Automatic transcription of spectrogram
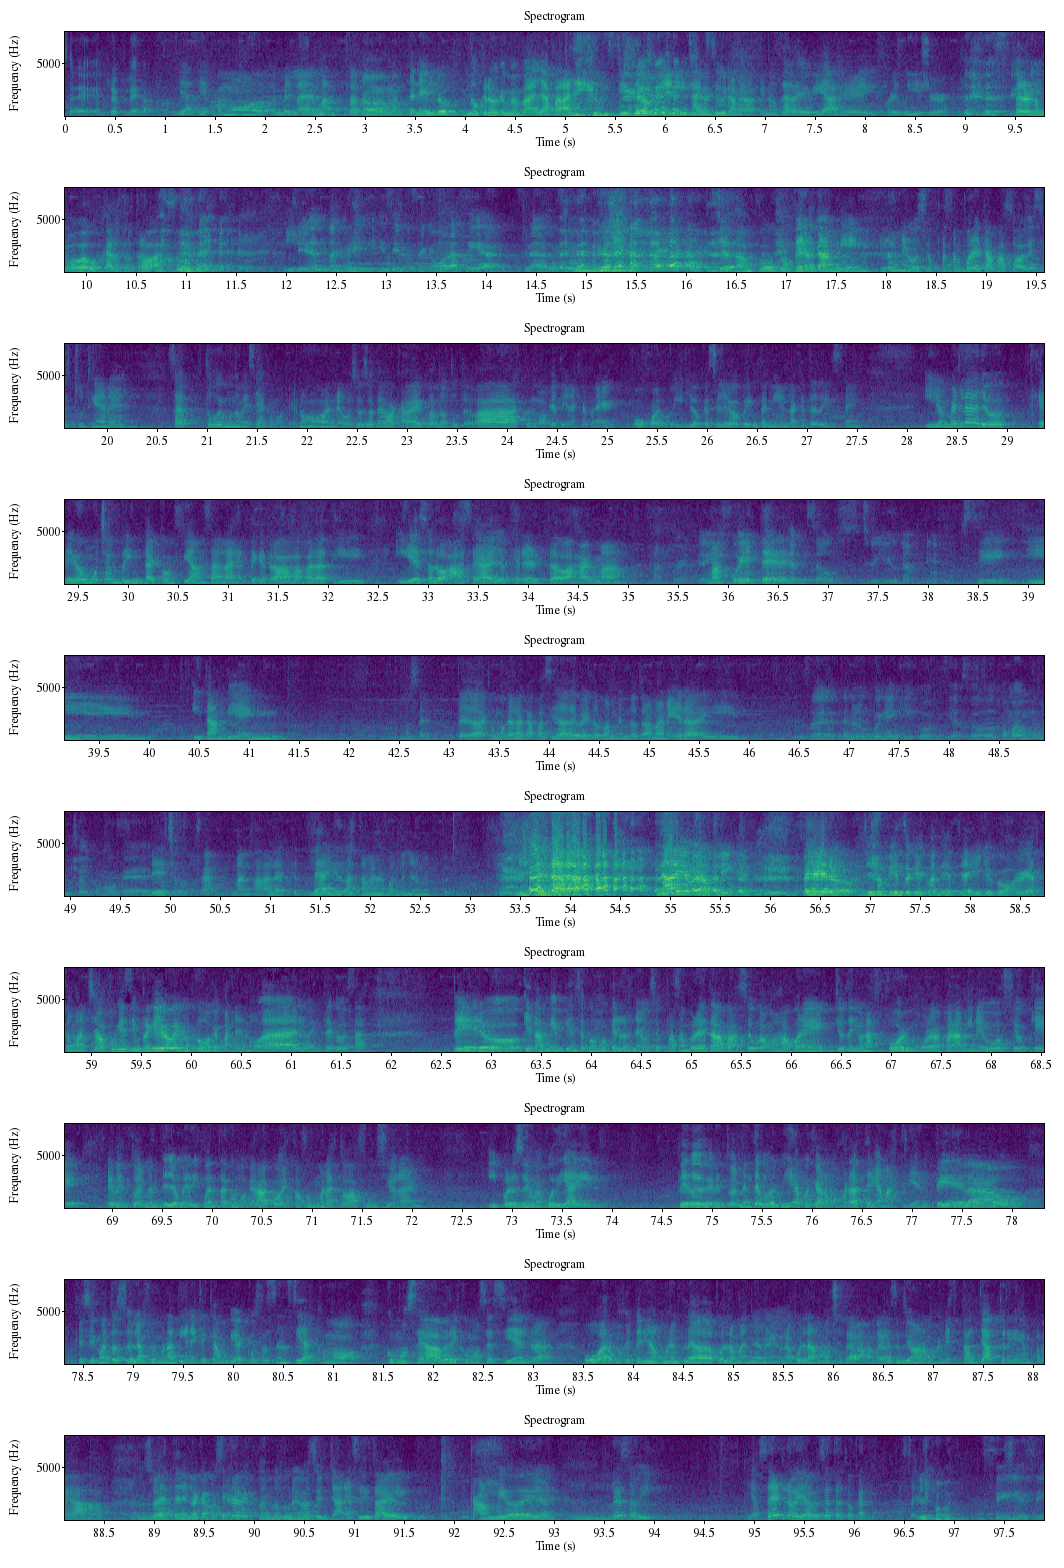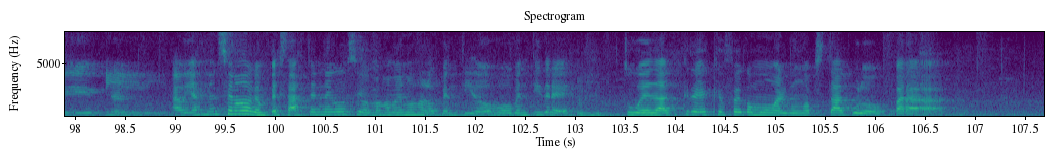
se refleja. Y así es como, en verdad, he tratado de mantenerlo. No creo que me vaya para ningún sitio anytime soon, a menos que no sea de viaje y for leisure. Pero no me voy a buscar otro trabajo. Sí, está difícil, no sé cómo lo hacía. Yo tampoco. Yo pero también los negocios pasan por etapas. O a veces tú tienes, o sea, todo el mundo me decía como que no, el negocio se te va a caer cuando tú te vas, como que tienes que tener ojo al pillo, qué sé yo, 20 las que te dicen. Y yo en verdad, yo creo mucho en brindar confianza en la gente que trabaja para ti y eso lo hace a ellos querer trabajar más, más fuerte. Más fuerte. To you también. Sí, y, y también no sé, te da como que la capacidad de verlo también de otra manera y... Eso es tener un buen equipo y eso toma mucho, como que... De hecho, o sea, Manzana le, le ayuda hasta mejor cuando yo no estoy. Nadie me lo explique. Pero yo pienso que cuando yo estoy aquí, yo como que gasto más chavo. Porque siempre que yo vengo es como que para renovar y 20 cosas. Pero que también pienso como que los negocios pasan por etapas. O vamos a poner, yo tengo una fórmula para mi negocio que eventualmente yo me di cuenta como que, ah, con esta fórmula esto va a funcionar y por eso yo me podía ir. Pero eventualmente volvía porque a lo mejor tenía más clientela o qué sé cuánto. la fórmula tiene que cambiar cosas sencillas como cómo se abre, cómo se cierra. O a lo mejor tenía una empleada por la mañana y una por la noche trabajando en la recepción. A lo mejor necesitas ya tres empleadas. Eso es tener la capacidad de ver cuando tu negocio ya necesita el cambio de, eso y, y hacerlo. Y a veces te toca hacerlo. Sí, sí. Y habías mencionado que empezaste el negocio más o menos a los 22 o 23. ¿Tu edad crees que fue como algún obstáculo para,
